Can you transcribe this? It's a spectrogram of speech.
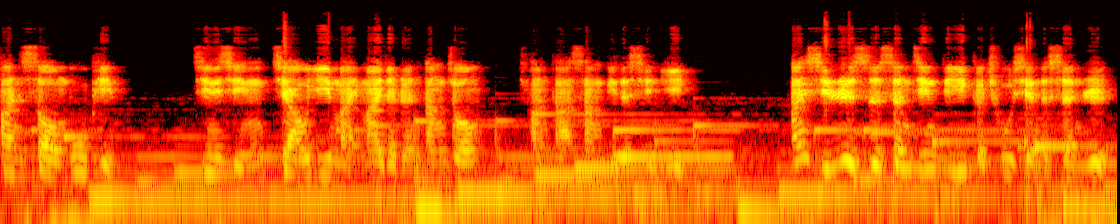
贩售物品、进行交易买卖的人当中，传达上帝的心意。安息日是圣经第一个出现的圣日，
